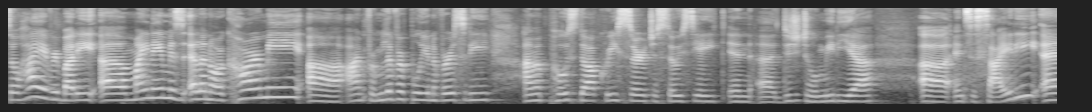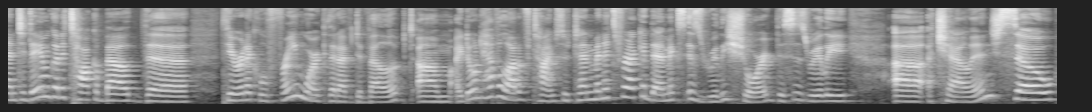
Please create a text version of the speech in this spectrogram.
So hi everybody, uh, my name is Elinor Carmi. Uh, I'm from Liverpool University. I'm a postdoc research associate in uh, digital media uh, and society. And today I'm going to talk about the theoretical framework that I've developed. Um, I don't have a lot of time, so 10 minutes for academics is really short. This is really uh, a challenge. So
